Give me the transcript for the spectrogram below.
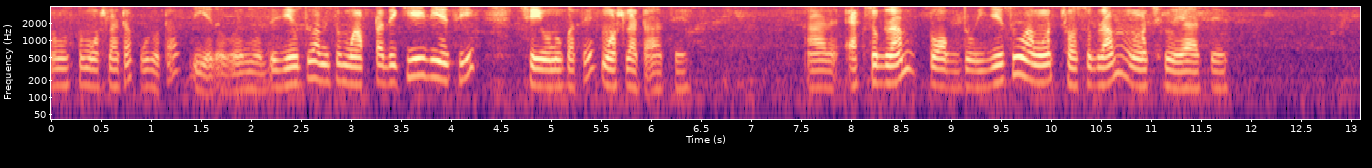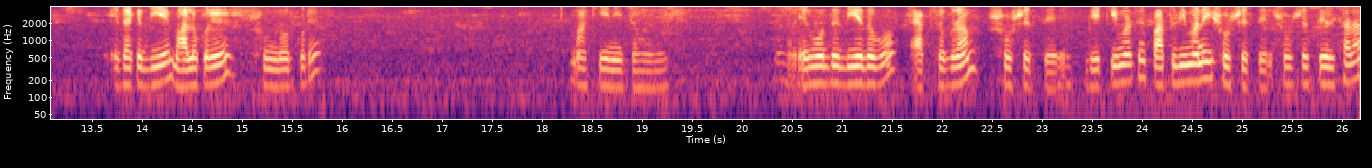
সমস্ত মশলাটা পুরোটা দিয়ে দেবো এর মধ্যে। যেহেতু আমি তো মাপটা দেখিয়েই দিয়েছি, সেই অনুপাতে মশলাটা আছে। আর একশো গ্রাম টক দই, যেহেতু আমার ছশো গ্রাম মাছ রয়ে আছে। এটাকে দিয়ে ভালো করে সুন্দর করে মাখিয়ে নিতে হবে। এর মধ্যে দিয়ে দেবো একশো গ্রাম সর্ষের তেল। ভেটকি মাছের পাতুরি মানেই সর্ষের তেল। সর্ষের তেল ছাড়া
